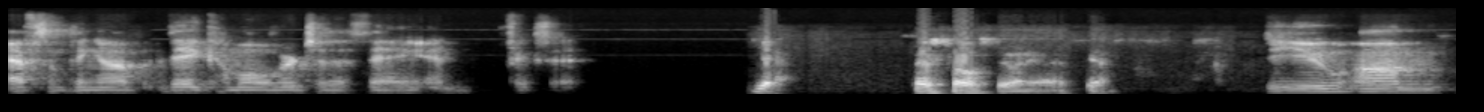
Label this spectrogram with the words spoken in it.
f something up, they come over to the thing and fix it. Yeah. They're supposed to anyways yes Do you um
